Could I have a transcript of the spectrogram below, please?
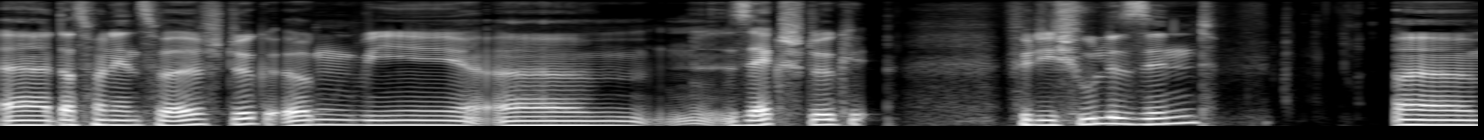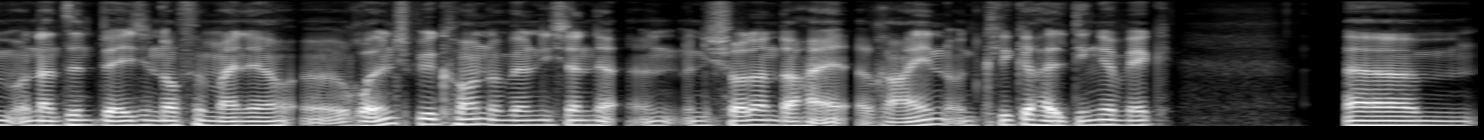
äh, dass von den zwölf Stück irgendwie ähm, sechs Stück für die Schule sind ähm, und dann sind welche noch für meine äh, Rollenspielkon und wenn ich dann, und ich schaue dann da rein und klicke halt Dinge weg, ähm,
